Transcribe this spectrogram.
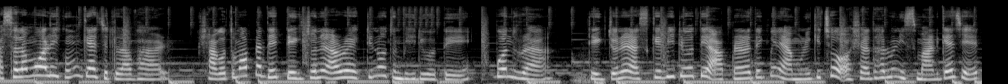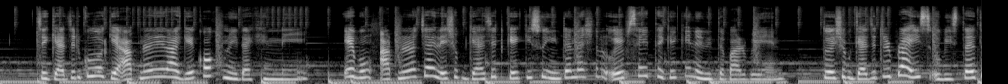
আসসালামু আলাইকুম গ্যাজেট লাভার স্বাগতম আপনাদের টেকজনের আরও একটি নতুন ভিডিওতে। বন্ধুরা টেকজনের আজকে ভিডিওতে আপনারা দেখবেন এমন কিছু অসাধারণ স্মার্ট গ্যাজেট যে গ্যাজেটগুলোকে আপনারা এর আগে কখনোই দেখেননি। এবং আপনারা চাইলে এসব গ্যাজেটকে কিছু ইন্টারন্যাশনাল ওয়েবসাইট থেকে কিনে নিতে পারবেন। তো এসব গ্যাজেটের প্রাইস ও বিস্তারিত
